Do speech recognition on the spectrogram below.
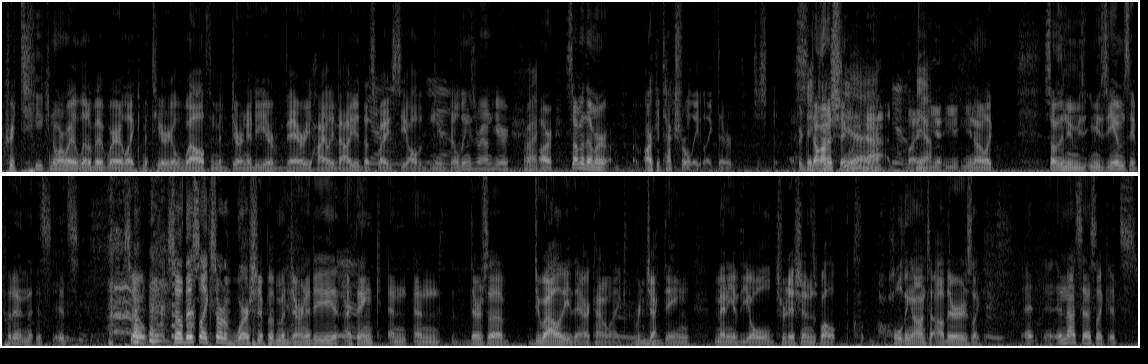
critique Norway a little bit where like material wealth and modernity are very highly valued that's why you see all the new buildings around here Right. are some of them are architecturally like they're just Ridiculous, astonishingly yeah, yeah. bad like Yeah. You, you, you know like some of the new muse- museums they put in. It's it's so so this like sort of worship of modernity. I think and and there's a duality there, kind of like rejecting many of the old traditions while cl- holding on to others. Like in, in that sense, like it's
